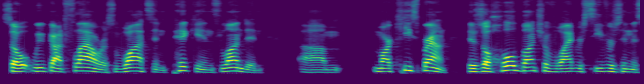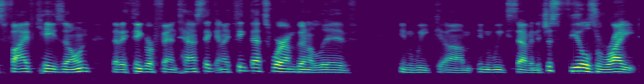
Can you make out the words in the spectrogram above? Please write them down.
So we've got Flowers, Watson, Pickens, London, um, Marquise Brown. There's a whole bunch of wide receivers in this 5K zone that I think are fantastic, and I think that's where I'm going to live in week um, in week seven. It just feels right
